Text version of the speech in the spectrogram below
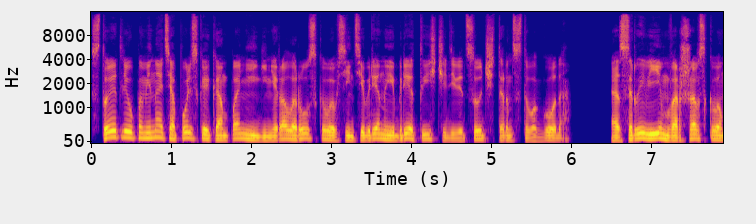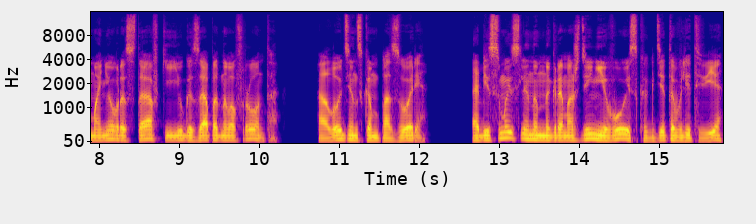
Стоит ли упоминать о польской кампании генерала Русского в сентябре-ноябре 1914 года? О срыве им Варшавского маневра Ставки Юго-Западного фронта? О Лодинском позоре? О бессмысленном нагромождении войск где-то в Литве?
